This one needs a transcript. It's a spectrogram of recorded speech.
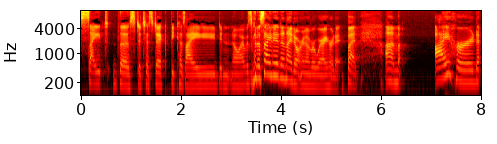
cite the statistic because I didn't know I was going to cite it and I don't remember where I heard it. But um, I heard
